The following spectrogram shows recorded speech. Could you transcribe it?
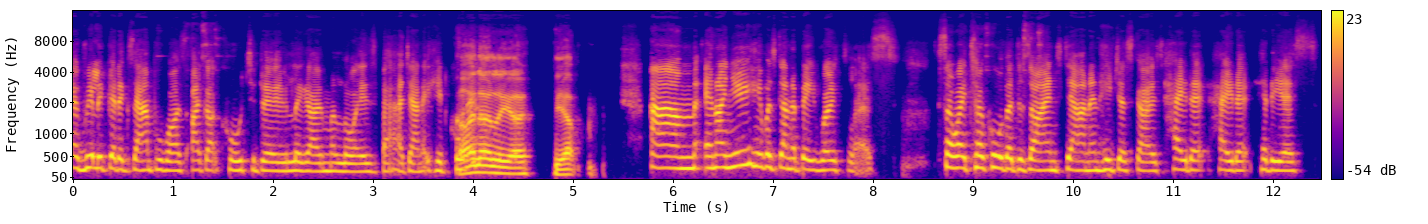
a really good example was I got called to do Leo Molloy's bar down at headquarters. I know Leo. Yep. Um, and I knew he was going to be ruthless. So I took all the designs down and he just goes, hate it, hate it, hideous,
